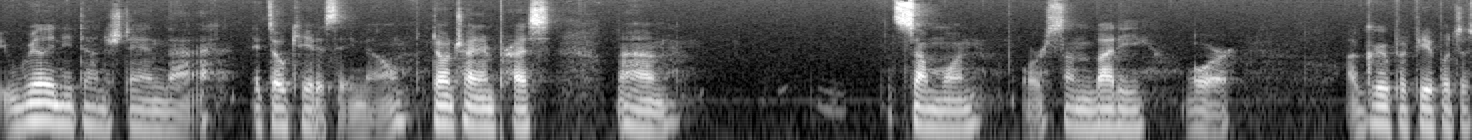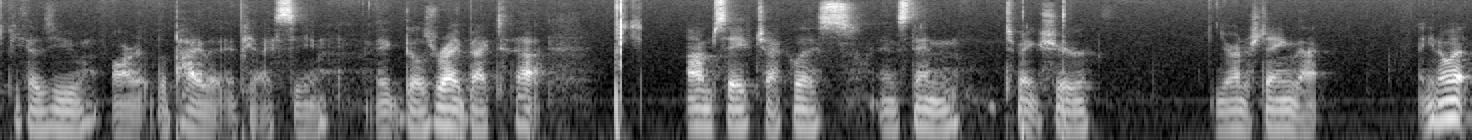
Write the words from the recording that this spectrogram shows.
You really need to understand that it's okay to say no. Don't try to impress um, someone or somebody or a group of people just because you are the pilot at PIC. It goes right back to that I'm safe checklist and standing to make sure you're understanding that, you know what,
